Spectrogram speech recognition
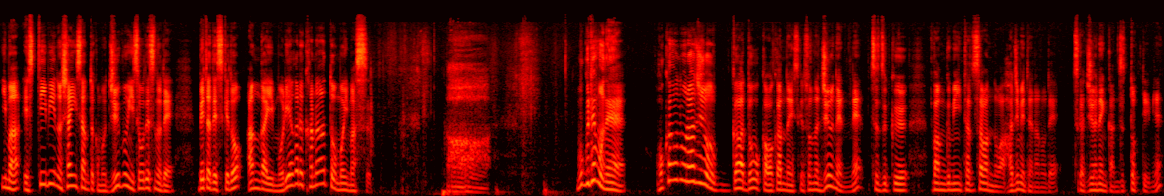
今 STB の社員さんとかも十分いそうですのでベタですけど案外盛り上がるかなと思います。あ僕でもね他のラジオがどうか分かんないですけどそんな10年ね続く番組に携わるのは初めてなのでつか10年間ずっとっていう意味ね。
